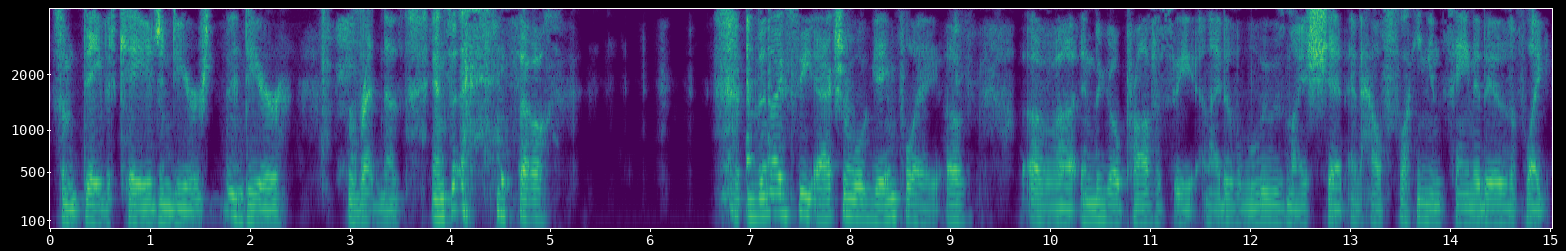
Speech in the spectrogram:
some David Cage into your into your retinas. And so and so then I see actual gameplay of of uh, Indigo Prophecy and I just lose my shit at how fucking insane it is of like,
